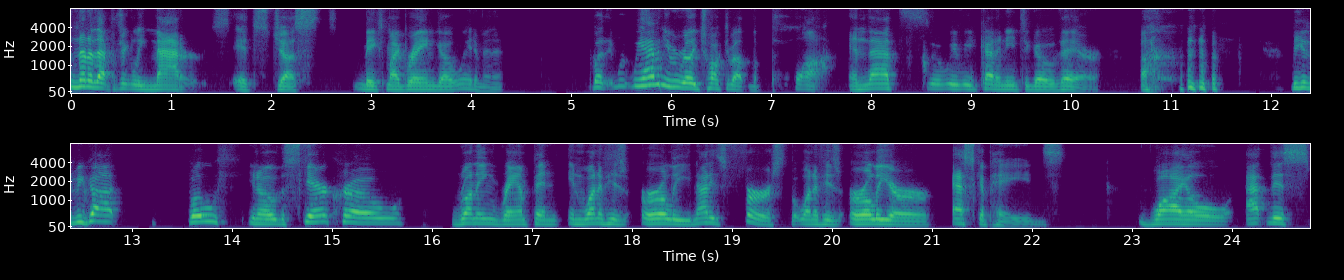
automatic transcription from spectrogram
none of that particularly matters. It's just makes my brain go wait a minute. But we haven't even really talked about the plot and that's we, we kind of need to go there. Um, because we've got both you know the scarecrow running rampant in one of his early not his first but one of his earlier escapades while at this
